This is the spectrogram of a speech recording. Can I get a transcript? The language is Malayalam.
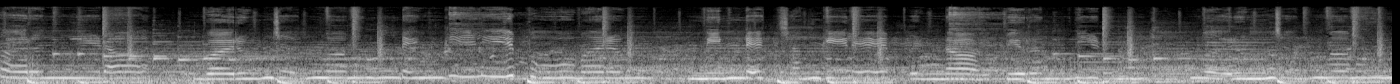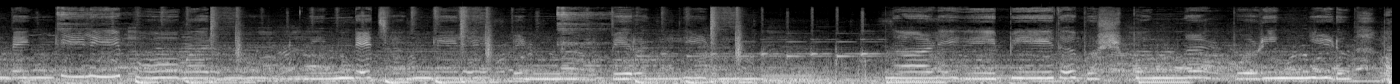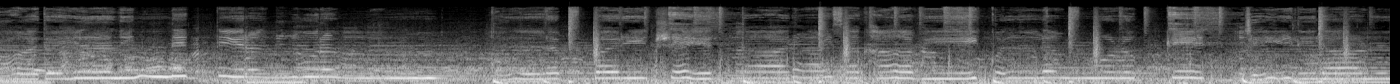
പറഞ്ഞിടാൻ വരും ജന്മമുണ്ടെങ്കിൽ ഈ പൂമരം നിന്റെ ചങ്കിലെ പെണ്ണായി പിറന്നിടും ചങ്കിലെ പെണ്ണ പിറന്നിടും. നാളെ പീത പുഷ്പങ്ങൾ പൊഴിഞ്ഞിടും. പാതയിൽ നിന്നെ തിരഞ്ഞുറങ്ങും. കൊല്ലപ്പരീക്ഷയെത്താറായി സഖാവി കൊല്ലം മുഴുക്കെ ജയിൽ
